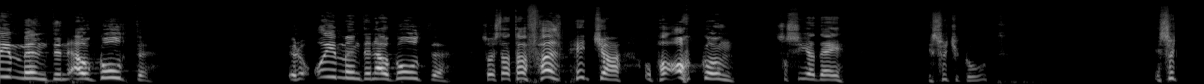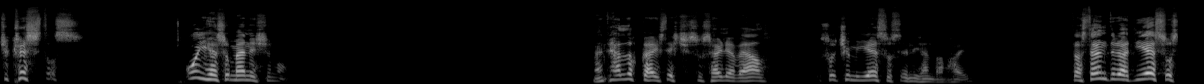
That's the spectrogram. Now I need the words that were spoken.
øymynden av gode. Er det øymynden av gode. Så hvis det tar folk hitja og på okken, så sier de, jeg er så ikke god. Jeg så ikke Kristus. Og i hese menneskene. Men det lukkes ikke så særlig vel. Og så kommer Jesus inn i hendene heim. Det stender at Jesus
